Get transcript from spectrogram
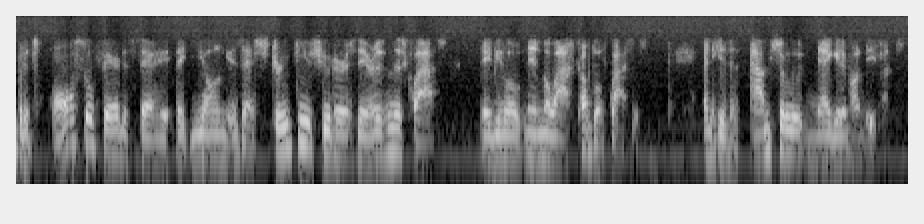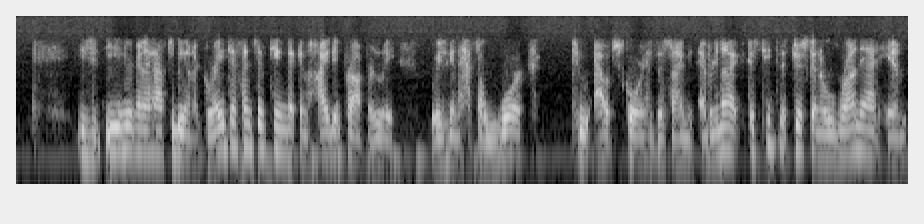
But it's also fair to say that Young is as streaky a shooter as there is in this class, maybe in the last couple of classes. And he's an absolute negative on defense. He's either going to have to be on a great defensive team that can hide him properly, or he's going to have to work to outscore his assignment every night because teams are just going to run at him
